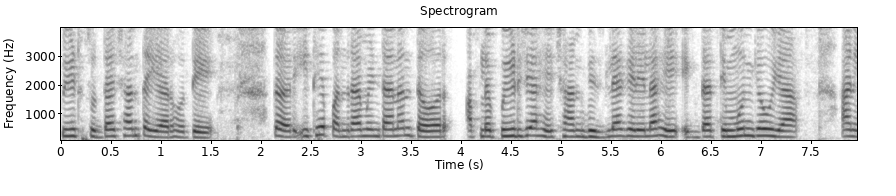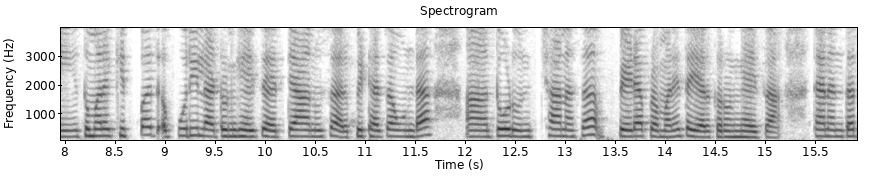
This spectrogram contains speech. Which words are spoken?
पीठसुद्धा छान तयार होते. तर इथे पंधरा मिनटानंतर आपलं पीठ जे आहे छान भिजल्या गेलेलं आहे. एकदा तिंबून घेऊया. आणि तुम्हाला कितपत पुरी लाटून घ्यायचं आहे त्यानुसार पिठाचा उंडा तोडून छान असा पेड्याप्रमाणे तयार करून घ्यायचा. त्यानंतर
